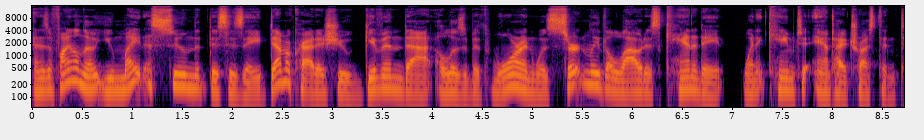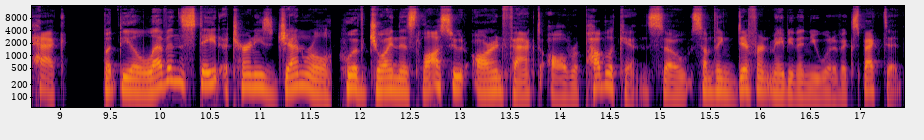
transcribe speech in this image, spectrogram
And as a final note, you might assume that this is a Democrat issue, given that Elizabeth Warren was certainly the loudest candidate when it came to antitrust and tech. But the 11 state attorneys general who have joined this lawsuit are, in fact, all Republicans. So, something different maybe than you would have expected.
